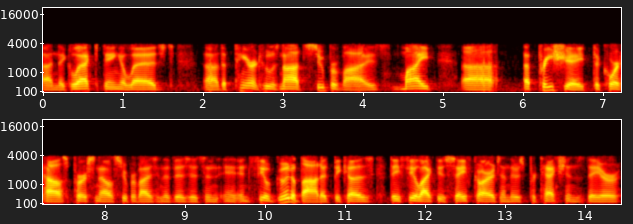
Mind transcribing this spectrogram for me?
uh, neglect being alleged. Uh, the parent who is not supervised might appreciate the courthouse personnel supervising the visits and, and feel good about it because they feel like there's safeguards and there's protections there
